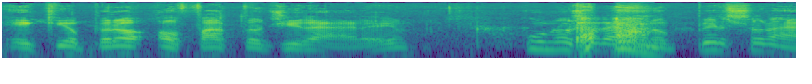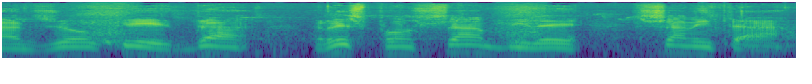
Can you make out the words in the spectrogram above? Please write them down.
e che però ho fatto girare, uno strano personaggio che da responsabile sanità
